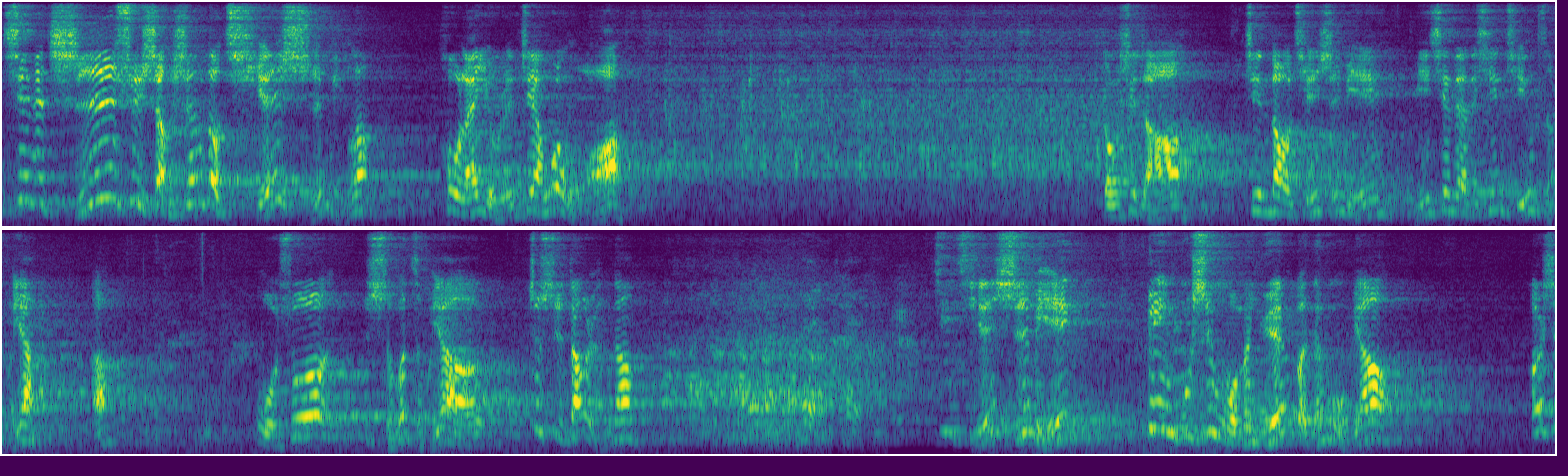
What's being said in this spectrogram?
现在持续上升到前十名了。后来有人这样问我：“董事长，进到前十名，您现在的心情怎么样？”啊，我说什么怎么样？这是当然的。进前十名，并不是我们原本的目标。而是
